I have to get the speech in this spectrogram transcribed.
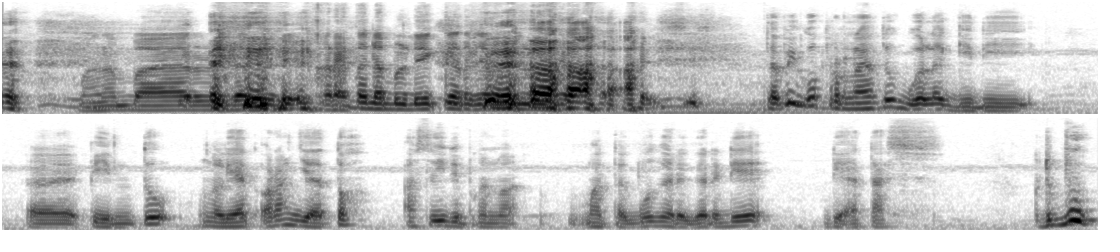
Mana bayar double- kereta double decker dulu. Tapi gue pernah tuh gue lagi di eh, pintu ngelihat orang jatuh asli di depan ma- mata gue gara-gara dia di atas debuk.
